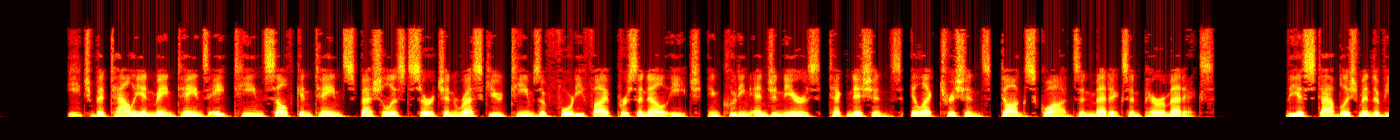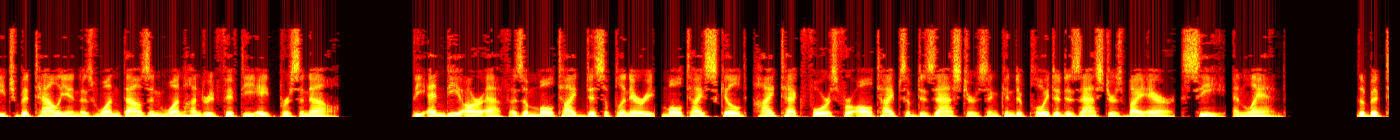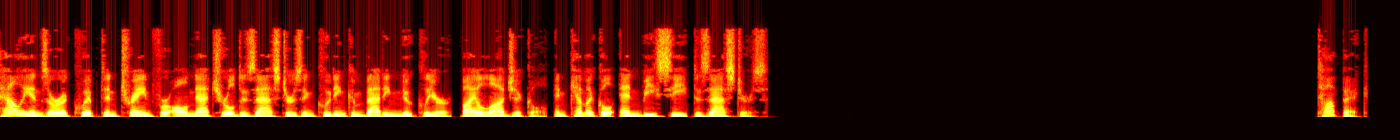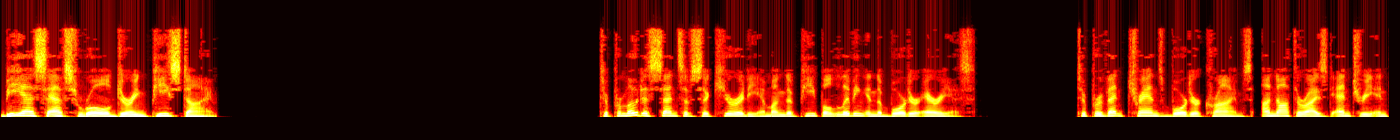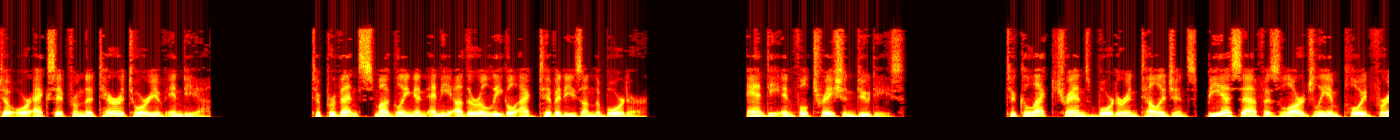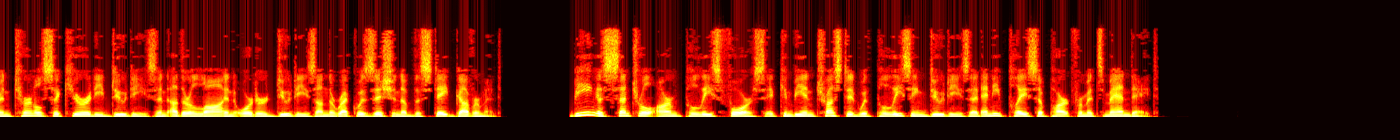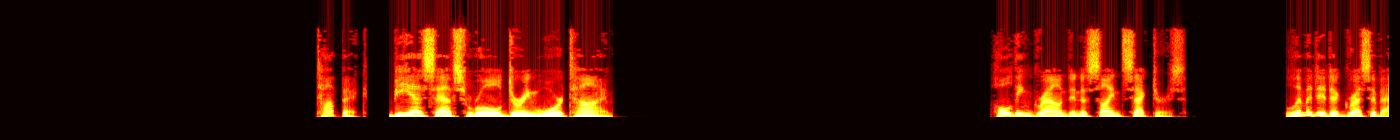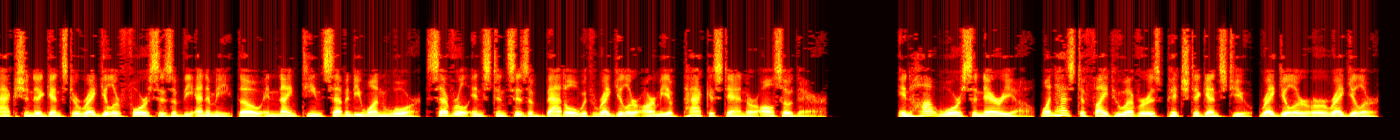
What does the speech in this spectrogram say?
Each battalion maintains 18 self-contained specialist search and rescue teams of 45 personnel each, including engineers, technicians, electricians, dog squads and medics and paramedics. The establishment of each battalion is 1,158 personnel. The NDRF is a multi-disciplinary, multi-skilled, high-tech force for all types of disasters and can deploy to disasters by air, sea, and land. The battalions are equipped and trained for all natural disasters including combating nuclear, biological, and chemical NBC disasters. BSF's role during peacetime To promote a sense of security among the people living in the border areas. To prevent trans-border crimes, unauthorized entry into or exit from the territory of India. To prevent smuggling and any other illegal activities on the border. Anti-infiltration duties. To collect trans-border intelligence, BSF is largely employed for internal security duties and other law and order duties on the requisition of the state government. Being a central armed police force it can be entrusted with policing duties at any place apart from its mandate. BSF's role during wartime Holding ground in assigned sectors Limited aggressive action against irregular forces of the enemy though in 1971 war, several instances of battle with regular army of Pakistan are also there. In hot war scenario, one has to fight whoever is pitched against you, regular or irregular.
